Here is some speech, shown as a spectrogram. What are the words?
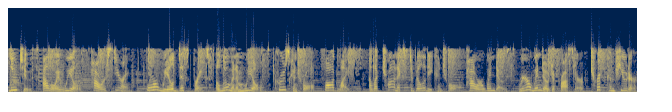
Bluetooth, alloy wheels, power steering, four-wheel disc brakes, aluminum wheels, cruise control, fog lights, electronic stability control, power windows, rear window defroster, trip computer,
